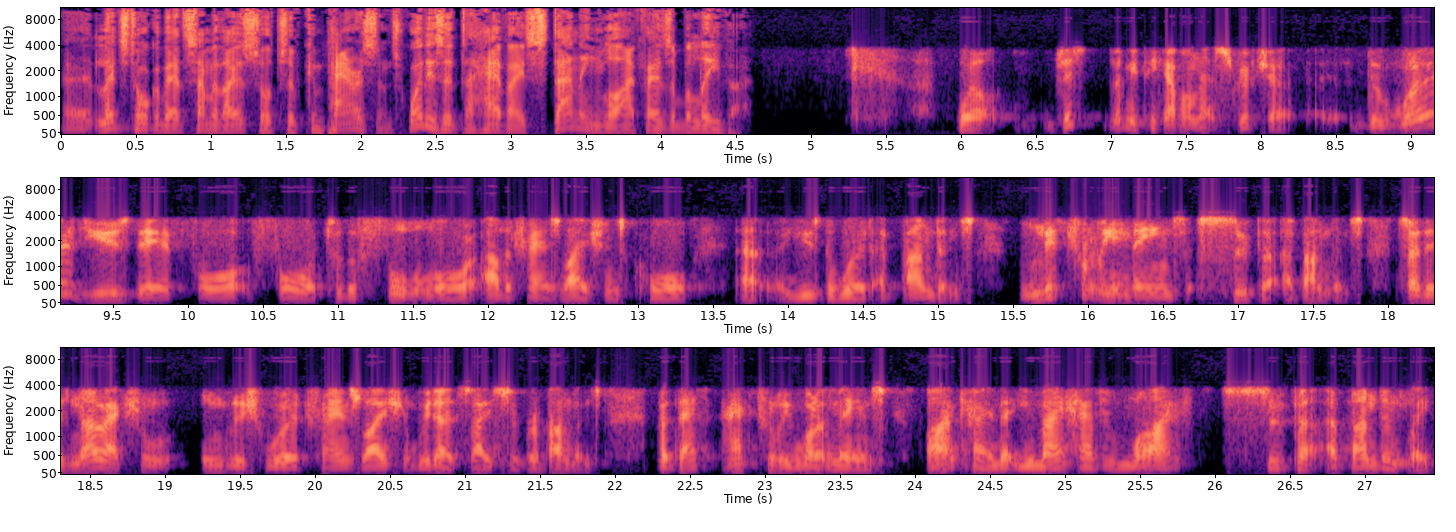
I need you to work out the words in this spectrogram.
Uh, let's talk about some of those sorts of comparisons. What is it to have a stunning life as a believer? Well, just let me pick up on that scripture. The word used there for for to the full, or other translations call uh, use the word abundance, literally means superabundance. So there's no actual English word translation. We don't say superabundance, but that's actually what it means. I came that you may have life superabundantly.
